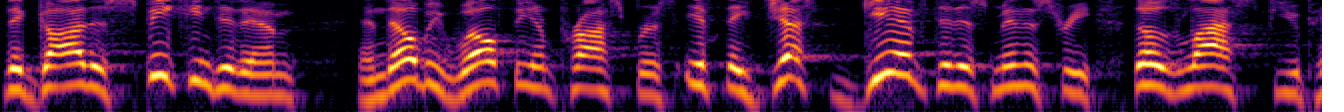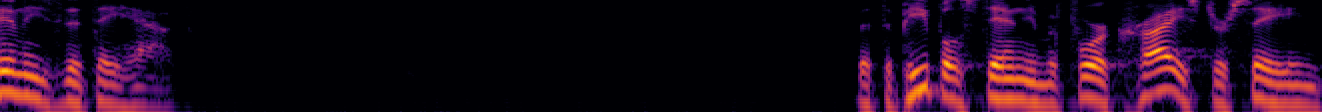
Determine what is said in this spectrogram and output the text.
that God is speaking to them and they'll be wealthy and prosperous if they just give to this ministry those last few pennies that they have. But the people standing before Christ are saying,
